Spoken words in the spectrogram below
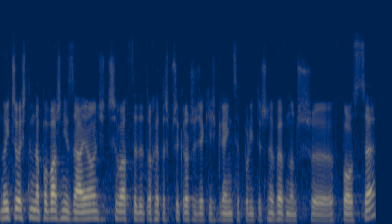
No i trzeba się tym na poważnie zająć, i trzeba wtedy trochę też przekroczyć jakieś granice polityczne wewnątrz e, w Polsce.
